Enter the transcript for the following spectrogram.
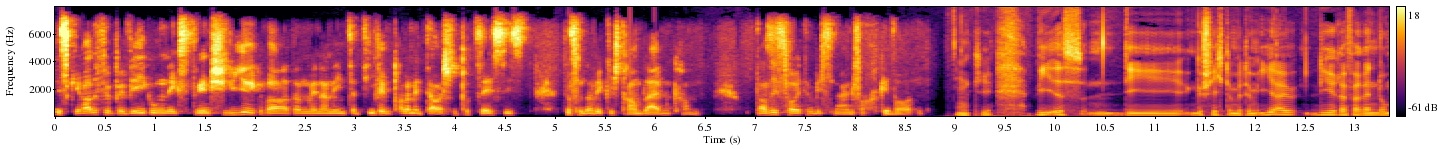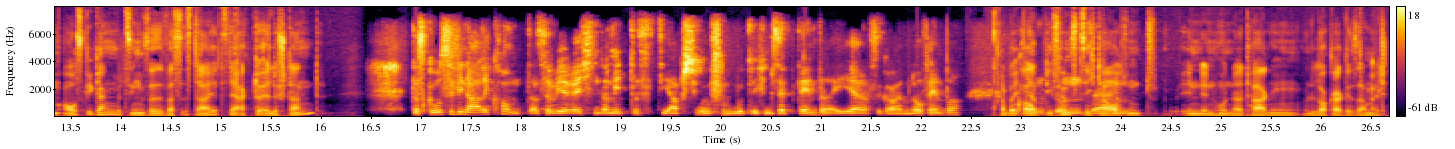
es gerade für Bewegungen extrem schwierig war, dann wenn eine Initiative im parlamentarischen Prozess ist, dass man da wirklich dranbleiben kann. Das ist heute ein bisschen einfacher geworden. Okay. Wie ist die Geschichte mit dem EID-Referendum ausgegangen, beziehungsweise was ist da jetzt der aktuelle Stand? das große Finale kommt. Also wir rechnen damit, dass die Abstimmung vermutlich im September, eher sogar im November. Aber ihr habt die 50.000 ähm, in den 100 Tagen locker gesammelt.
